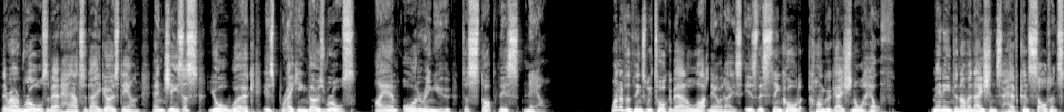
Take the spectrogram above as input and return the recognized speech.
There are rules about how today goes down, and Jesus, your work is breaking those rules. I am ordering you to stop this now. One of the things we talk about a lot nowadays is this thing called congregational health. Many denominations have consultants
